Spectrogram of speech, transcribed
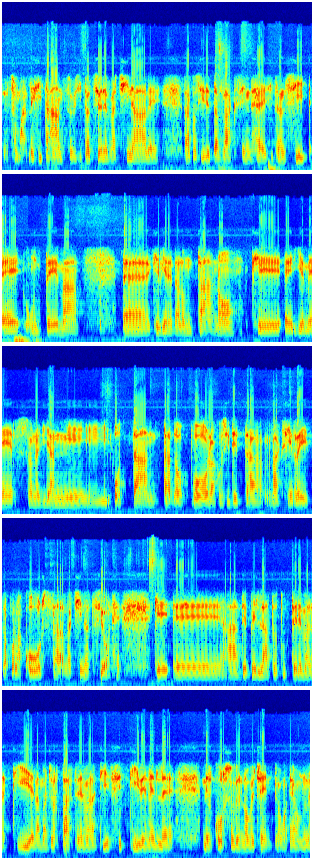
insomma, l'esitanza, l'esitazione vaccinale, la cosiddetta vaccine hesitancy, è un tema eh, che viene da lontano, che è riemerso negli anni 80 dopo la cosiddetta vaccine rate, dopo la corsa alla vaccinazione che eh, ha debellato tutte le malattie, la maggior parte delle malattie infettive nel, nel corso del Novecento, è, un,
